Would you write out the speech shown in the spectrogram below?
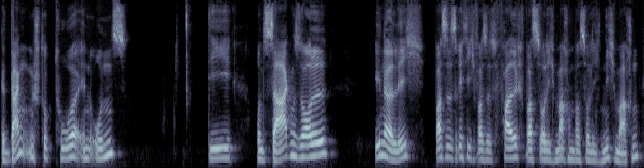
Gedankenstruktur in uns, die uns sagen soll, innerlich, was ist richtig, was ist falsch, was soll ich machen, was soll ich nicht machen.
